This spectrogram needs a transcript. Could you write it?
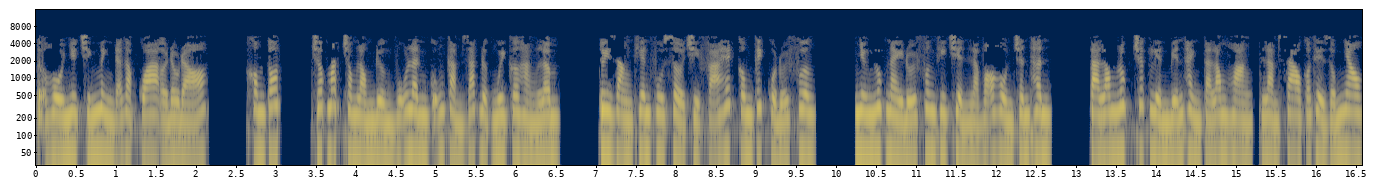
Tự hồ như chính mình đã gặp qua ở đâu đó. Không tốt. Chớp mắt trong lòng đường Vũ Lân cũng cảm giác được nguy cơ hàng lâm. Tuy rằng thiên phu sở chỉ phá hết công kích của đối phương. Nhưng lúc này đối phương thi triển là võ hồn chân thân. Tà Long lúc trước liền biến thành Tà Long Hoàng, làm sao có thể giống nhau.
